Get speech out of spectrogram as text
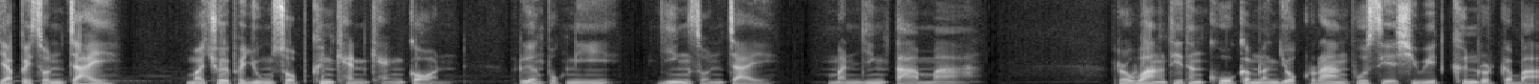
อย่าไปสนใจ มาช่วยพยุงศพขึ้นแขนแข็งก่อน เรื่องพวกนี้ยิ่งสนใจ มันยิ่งตามมา ระหว่างที่ทั้งคู่กำลังยกร่างผู้เสียชีวิตขึ้นรถกระบะ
